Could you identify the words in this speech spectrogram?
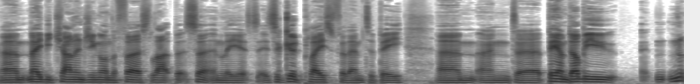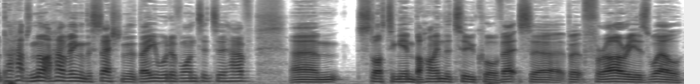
Um, maybe challenging on the first lap, but certainly it's it's a good place for them to be. Um, and uh, BMW perhaps not having the session that they would have wanted to have, um, slotting in behind the two Corvettes, uh, but Ferrari as well,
